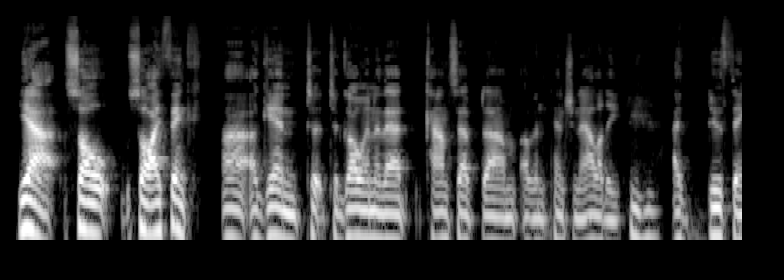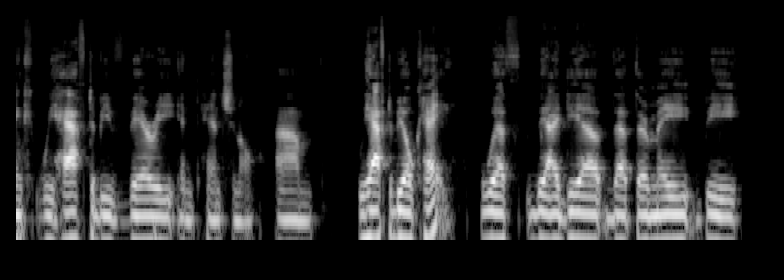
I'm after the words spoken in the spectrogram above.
Yeah. So so I think uh, again to to go into that concept um, of intentionality, I do think we have to be very intentional. Um, we have to be okay with the idea that there may be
